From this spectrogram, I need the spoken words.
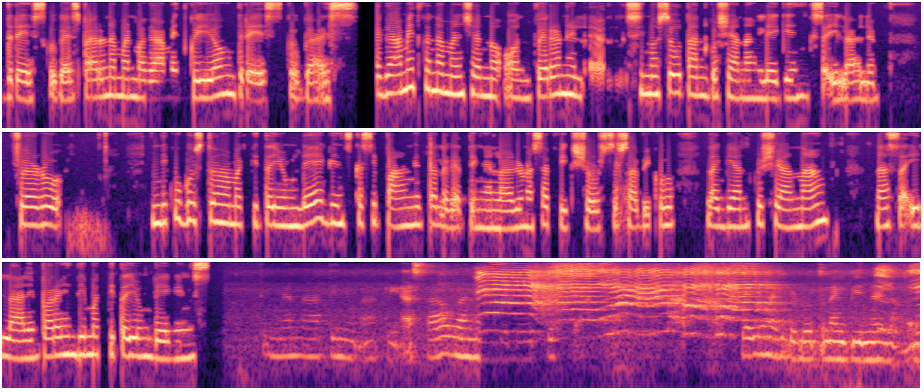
dress ko guys para naman magamit ko yung dress ko guys. Nagamit ko naman siya noon pero nil, sinusutan ko siya ng leggings sa ilalim. Pero hindi ko gusto na makita yung leggings kasi pangit talaga tingnan lalo na sa pictures. So sabi ko lagyan ko siya ng nasa ilalim para hindi makita yung leggings. Tingnan natin yung aking asawa nagluluto siya. Siya yung nagluluto ng dinner namin.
